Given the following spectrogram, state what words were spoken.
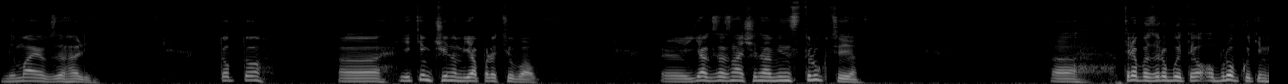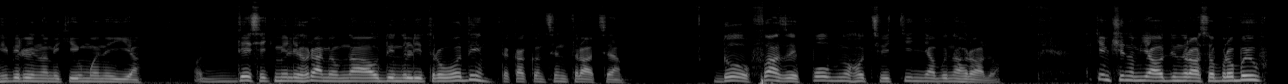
немає взагалі. Тобто, яким чином я працював? Е, як зазначено в інструкції, е, треба зробити обробку тим гіберліном, який у мене є. 10 мг на 1 літр води, така концентрація, до фази повного цвітіння винограду. Таким чином я один раз обробив,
